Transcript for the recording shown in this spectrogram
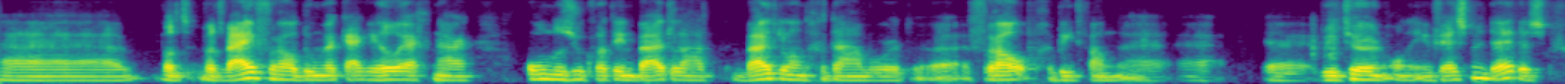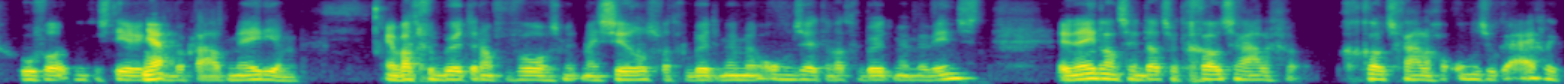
Uh, wat, wat wij vooral doen, we kijken heel erg naar onderzoek wat in het buitenland, buitenland gedaan wordt, uh, vooral op het gebied van uh, return on investment. Hè? Dus hoeveel investeer ik ja. in een bepaald medium? En wat gebeurt er dan vervolgens met mijn sales? Wat gebeurt er met mijn omzet en wat gebeurt er met mijn winst? In Nederland zijn dat soort grootschalige, grootschalige onderzoeken eigenlijk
